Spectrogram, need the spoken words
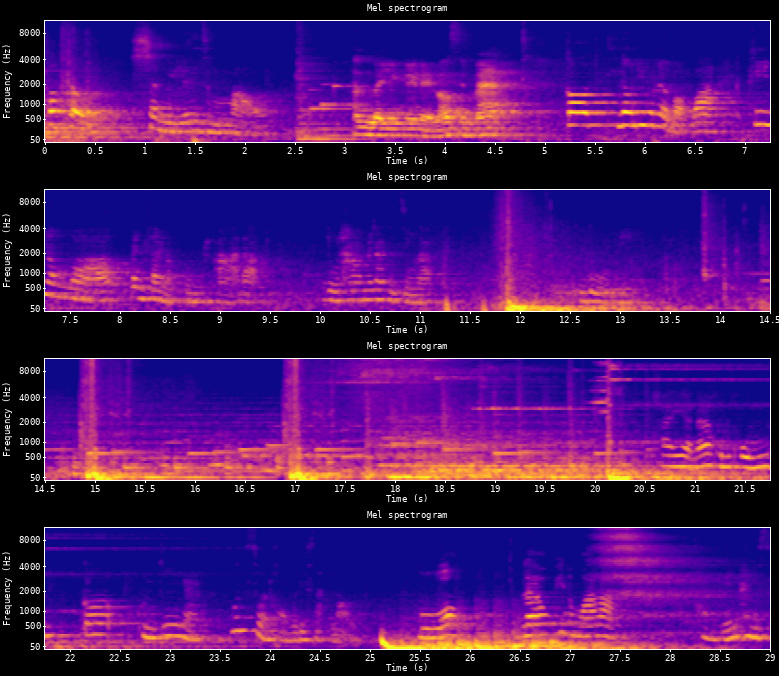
พวกเธอ ฉันมีเรื่องจะเมา อะไรยังไงไหนเล่าสิแม่ ก็ เรื่องที่พวกเธอบอกว่าพี่น้องว้าเป็นแฟนกับคุณอาร์ตอะดูท่าไม่น่าจะจริงละดูนี่ใครอะหน้าคุ้นๆก็คุณกี้ไงหุ้นส่วนของบริษัทเรา โห แล้วพี่นวัดล่ะ ของเล่นไฮโซ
